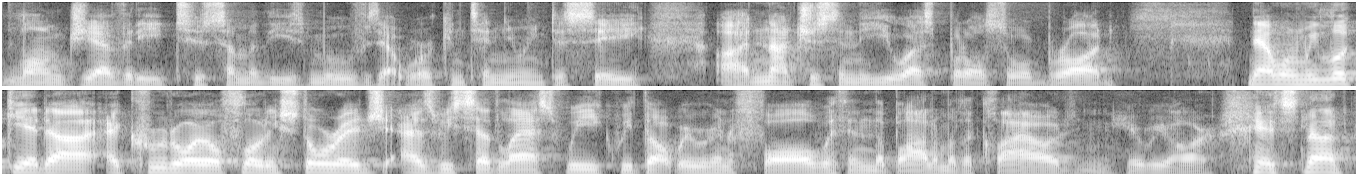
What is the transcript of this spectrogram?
longevity to some of these moves that we're continuing to see, uh, not just in the U.S. but also abroad. Now, when we look at, uh, at crude oil floating storage, as we said last week, we thought we were going to fall within the bottom of the cloud, and here we are. It's not.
